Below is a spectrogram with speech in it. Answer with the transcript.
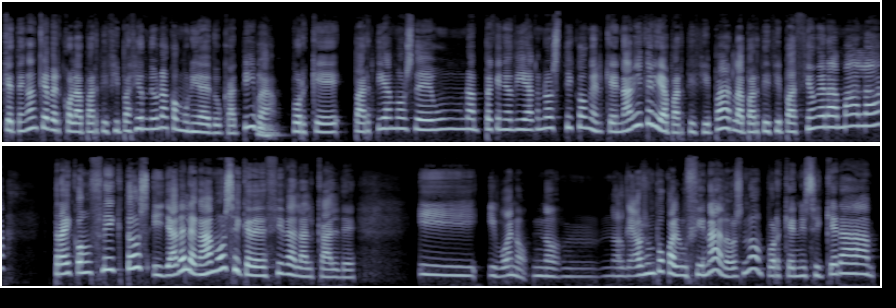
que tengan que ver con la participación de una comunidad educativa, mm. porque partíamos de un pequeño diagnóstico en el que nadie quería participar, la participación era mala, trae conflictos y ya delegamos y que decida el alcalde. Y, y bueno, no, nos quedamos un poco alucinados, ¿no? Porque ni siquiera,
